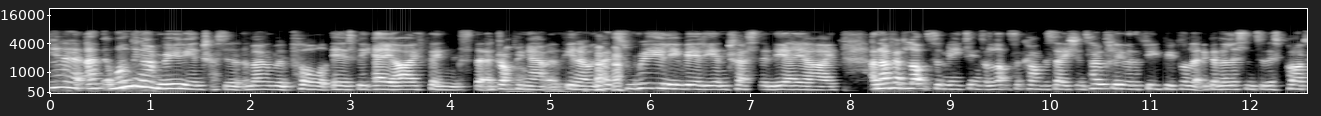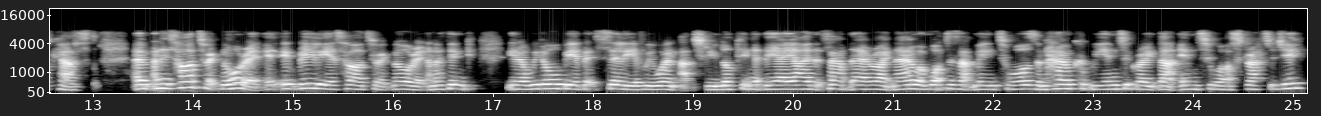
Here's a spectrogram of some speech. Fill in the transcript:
Yeah, and one thing I'm really interested in at the moment, Paul, is the AI things that are dropping Oh, out. You know, it's really, really interesting, the AI. And I've had lots of meetings and lots of conversations, hopefully with a few people that are going to listen to this podcast. Um, and it's hard to ignore it. it. It really is hard to ignore it. And I think, you know, we'd all be a bit silly if we weren't actually looking at the AI that's out there right now. And what does that mean to us? And how could we integrate that into our strategy?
